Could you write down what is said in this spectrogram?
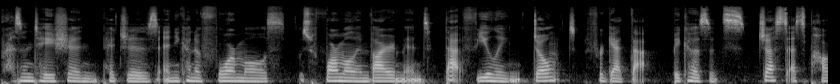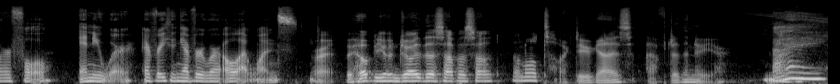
presentation pitches any kind of formal formal environment that feeling don't forget that because it's just as powerful anywhere everything everywhere all at once All right. We hope you enjoyed this episode and we'll talk to you guys after the new year. bye.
